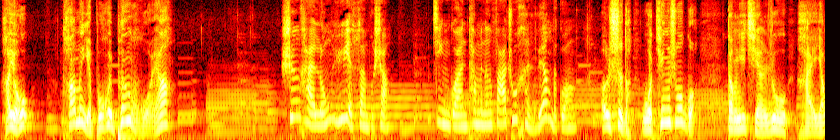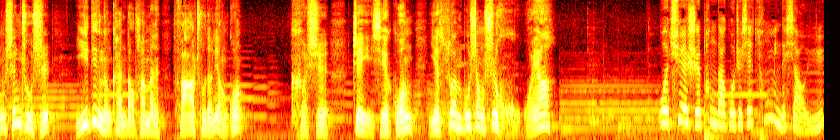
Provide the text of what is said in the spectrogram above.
还有，它们也不会喷火呀。深海龙鱼也算不上，尽管它们能发出很亮的光。呃，是的，我听说过，当你潜入海洋深处时，一定能看到它们发出的亮光。可是这些光也算不上是火呀。我确实碰到过这些聪明的小鱼，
